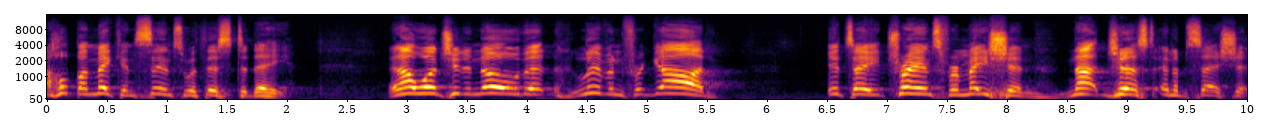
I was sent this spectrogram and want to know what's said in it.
I hope I'm making sense with this today. And I want you to know that living for God, it's a transformation, not just an obsession.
